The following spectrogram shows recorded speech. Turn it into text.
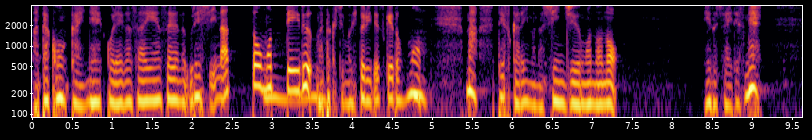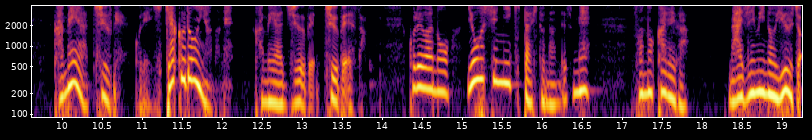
また今回ね、これが再演されるの嬉しいなと思っている、私も一人ですけども、うん、まあ、ですから今の真珠物の江戸時代ですね。亀屋中兵衛、これ、飛脚問屋のね、亀屋中兵衛、中兵衛さん。これはあの、養子に来た人なんですね。その彼が、馴染みの遊女、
